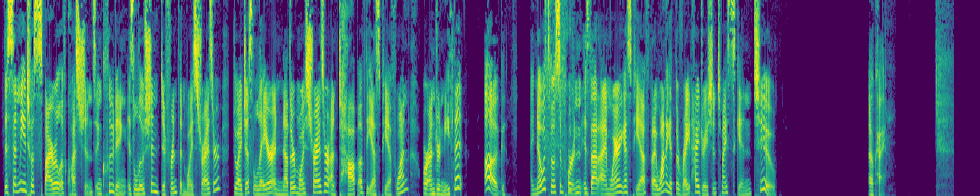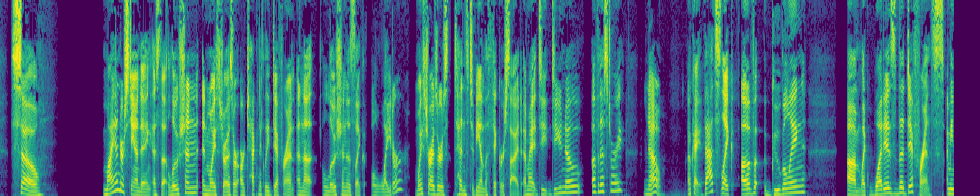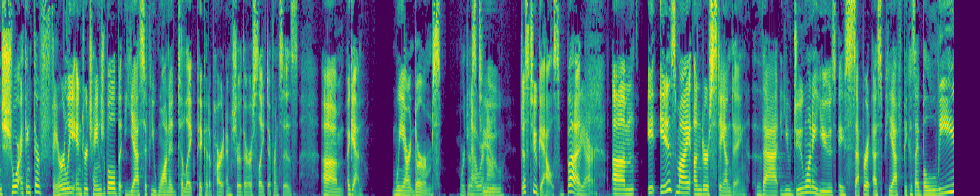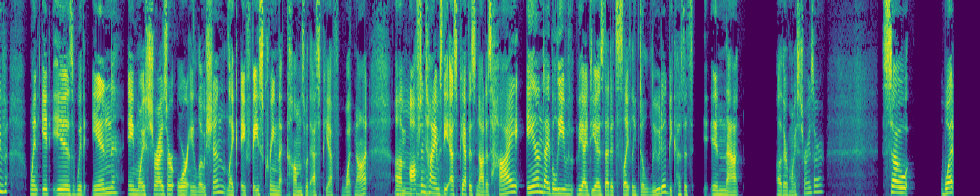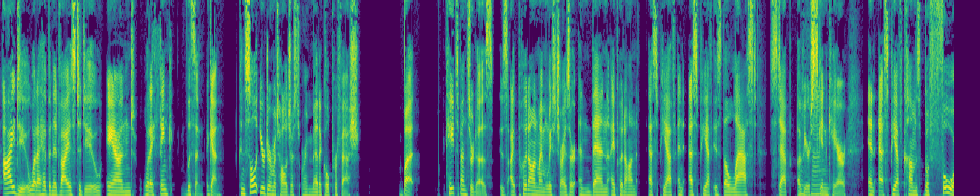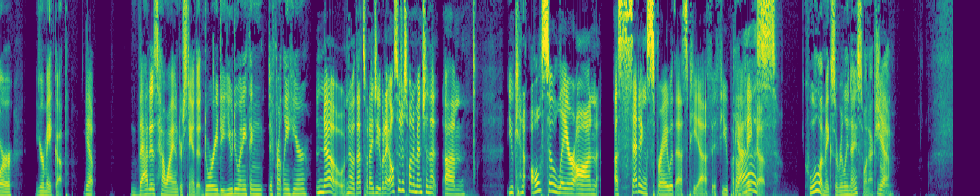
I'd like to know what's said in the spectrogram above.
This sent me into a spiral of questions, including Is lotion different than moisturizer? Do I just layer another moisturizer on top of the SPF one or underneath it? Ugh. I know what's most important is that I'm wearing SPF, but I want to get the right hydration to my skin too. Okay. So, my understanding is that lotion and moisturizer are technically different and that lotion is like lighter. Moisturizer is, tends to be on the thicker side. Am I do, do you know of this story? No. Okay, that's like of googling um like what is the difference? I mean, sure, I think they're fairly interchangeable, but yes, if you wanted to like pick it apart, I'm sure there are slight differences. Um again, we aren't derms. We're just No, we're two just two gals. But We are. um, it is my understanding that you do want to use a separate SPF because I believe when it is within a moisturizer or a lotion, like a face cream that comes with SPF, whatnot, um, oftentimes the SPF is not as high. And I believe the idea is that it's slightly diluted because it's in that other moisturizer. So what I do, what I have been advised to do, and what I think, listen, again, consult your dermatologist or a medical profesh. But Kate Spencer does is I put on my moisturizer and then I put on SPF, and SPF is the last step of your skincare. And SPF comes before your makeup. Yep. That is how I understand it. Dory, do you do anything differently here? No, no, that's what I do. But I also just want to mention that um, you can also layer on a setting spray with SPF if you put on makeup. Cool. It makes a really nice one, actually. Yeah.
